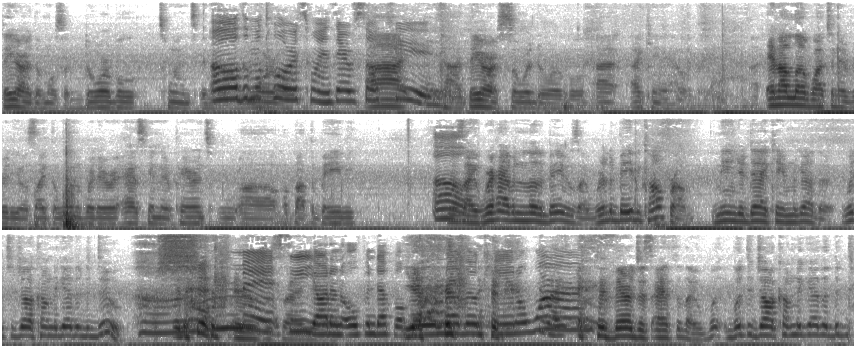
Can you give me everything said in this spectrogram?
They are the most adorable twins. In Oh, the world. McClure twins. They're so I- cute. God, they are so adorable. I, I can't help it. And I love watching their videos, like the one where they were asking their parents uh, about the baby. Oh, It's like we're having another baby. It's like where'd the baby come from? Me and your dad came together. What did y'all come together to do? And man. just See, y'all yeah. done opened up a Yeah. whole nother can of worms. Like, they're just asking like, what, what did y'all come together to do?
